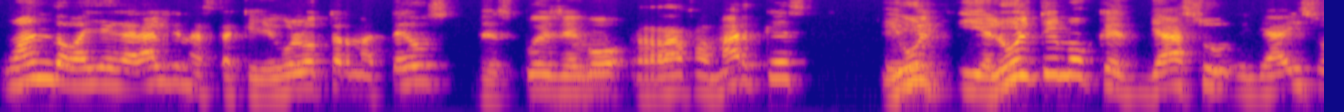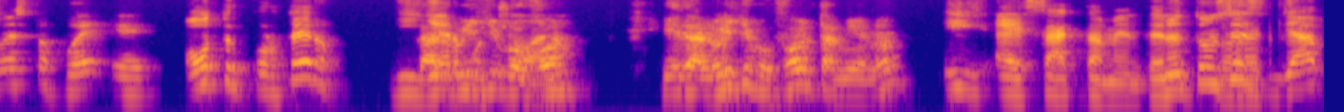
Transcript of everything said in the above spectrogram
¿cuándo va a llegar alguien? Hasta que llegó Lothar Mateus, después llegó Rafa Márquez y, y el último que ya, su, ya hizo esto fue eh, otro portero, Guillermo Ochoa, y da Luigi Buffon también, ¿no? Y exactamente, ¿no? Entonces, ya,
